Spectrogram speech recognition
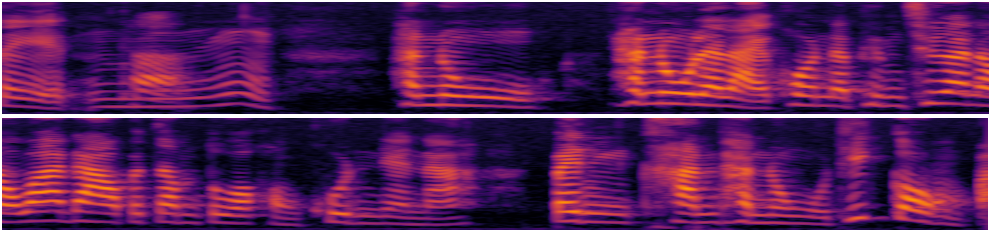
ษตรอืมค่ะธนูธนูหลาย ๆ คนนะพิมพ์เชื่อนะว่าดาวประจำตัวของคุณเนี่ยนะ เป็นคันธนูที่โก่งไป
